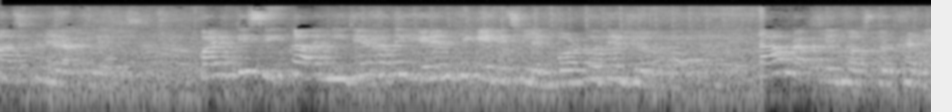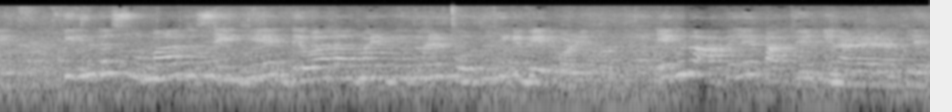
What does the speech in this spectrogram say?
মাঝখানে রাখলেন। কয়েকটি সিক্কা নিজের হাতে হেরেন থেকে এনেছিলেন বরকতের জন্য। তাও রাখলেন দস্তরখানে কিছুটা সুমাদ ও সেঞ্জে দেওয়াল আলমারির ভিতরের কৌটো থেকে বের করেন এগুলো আপেলের পাত্রের কিনারায় রাখলেন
